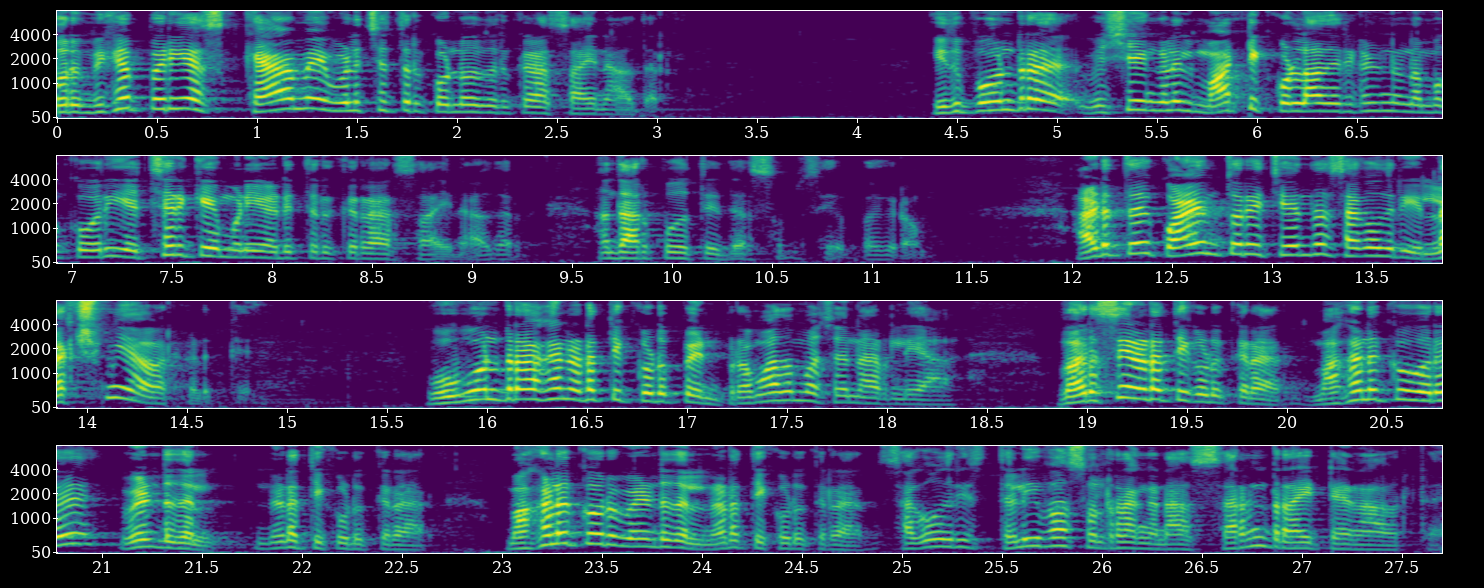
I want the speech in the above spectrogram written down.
ஒரு மிகப்பெரிய ஸ்கேமை வெளிச்சத்திற்கு கொண்டு வந்திருக்கிறார் சாய்நாதர். இது போன்ற விஷயங்களில் மாட்டிக்கொள்ளாதீர்கள்னு நமக்கு ஒரு எச்சரிக்கை மணி அடித்திருக்கிறார் சாய்நாதர். அந்த அற்புதத்தை தரிசனம் செய்ய போகிறோம். அடுத்து கோயம்புத்தூரை சேர்ந்த சகோதரி லக்ஷ்மி அவர்களுக்கு. ஒவ்வொன்றாக நடத்தி கொடுப்பேன். பிரமாதமாக சொன்னார் இல்லையா? வரிசை நடத்தி கொடுக்கிறார். மகனுக்கு ஒரு வேண்டுதல் நடத்தி கொடுக்கிறார். மகளுக்கு ஒரு வேண்டுதல் நடத்தி கொடுக்கிறார். சகோதரி தெளிவாக சொல்கிறாங்க நான் சரண்டர் ஆயிட்டேன் அவர்கிட்ட.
